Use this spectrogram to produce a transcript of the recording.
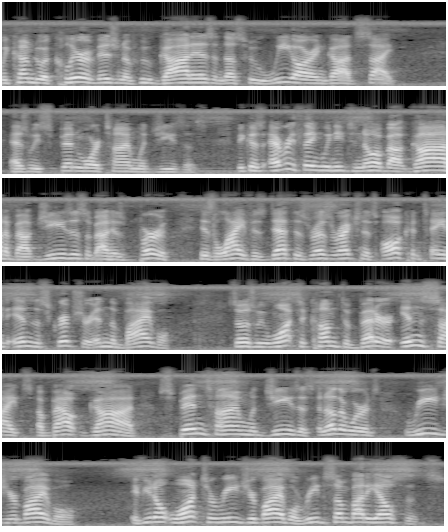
we come to a clearer vision of who God is and thus who we are in God's sight as we spend more time with Jesus. Because everything we need to know about God, about Jesus, about his birth, his life, his death, his resurrection, it's all contained in the scripture, in the Bible. So as we want to come to better insights about God, spend time with Jesus. In other words, read your Bible. If you don't want to read your Bible, read somebody else's.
